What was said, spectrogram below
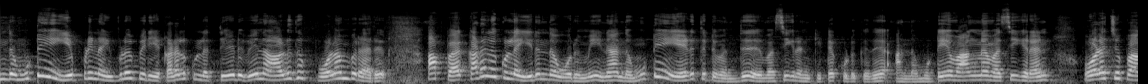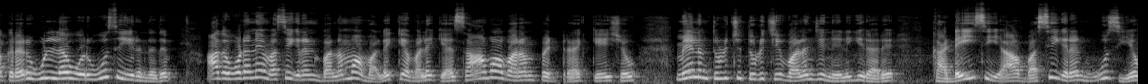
இந்த முட்டையை எப்படி நான் இவ்வளோ பெரிய கடலுக்குள்ளே தேடுவேன்னு அழுது புலம்புறாரு. அப்போ கடலுக்குள்ளே இருந்த ஒரு மீன் அந்த முட்டையை எடுத்துகிட்டு வந்து வசீகரன் கிட்ட கொடுக்குது. அந்த முட்டையை வாங்கின வசீகரன் உடைச்சு பார்க்குறாரு உள்ள ஒரு ஊசி இருந்தது. அதை உடனே வசீகரன் பலமாக வளைக்க வளைக்க சாவா வரம் பெற்ற கேஷவ் மேலும் துடிச்சு துடிச்சு வளைஞ்சு நெழுகிறாரு கடைசியாக வசீகரன் ஊசியை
